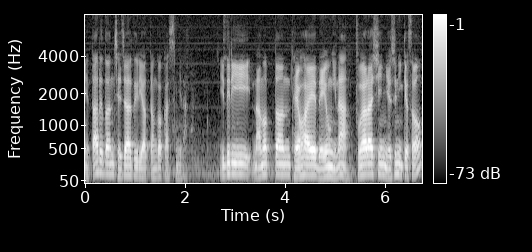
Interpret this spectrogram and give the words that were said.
예, 따르던 제자들이었던 것 같습니다. 이들이 나눴던 대화의 내용이나 부활하신 예수님께서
